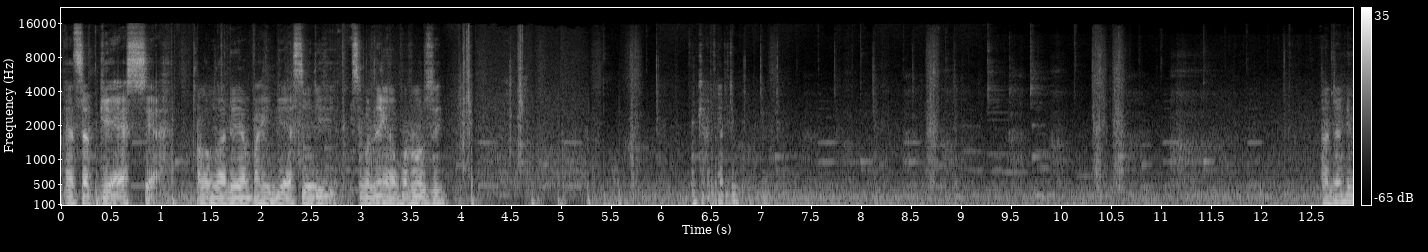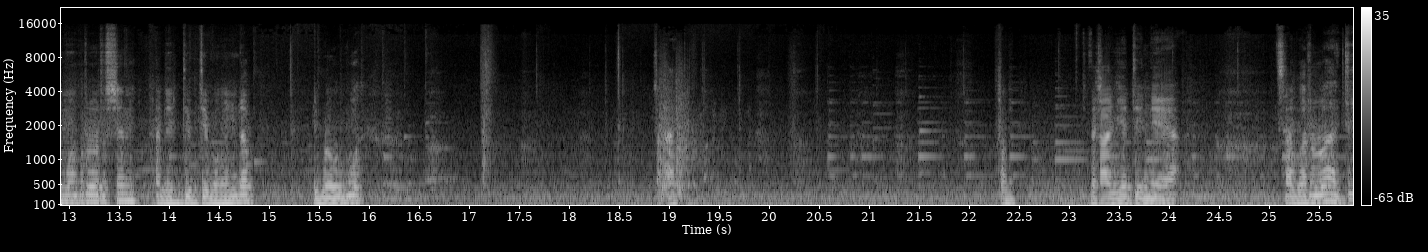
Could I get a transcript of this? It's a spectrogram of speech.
headset GS ya. Kalau nggak ada yang pakai GS jadi sepertinya nggak perlu sih. Ada nih mau harusnya. Ada yang tiba-tiba ngendap di bawah gua. Saat. Kita kagetin ya. Sabar dulu aja.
